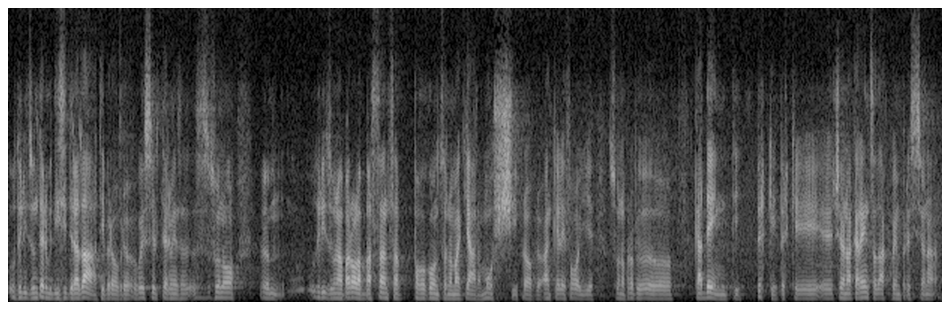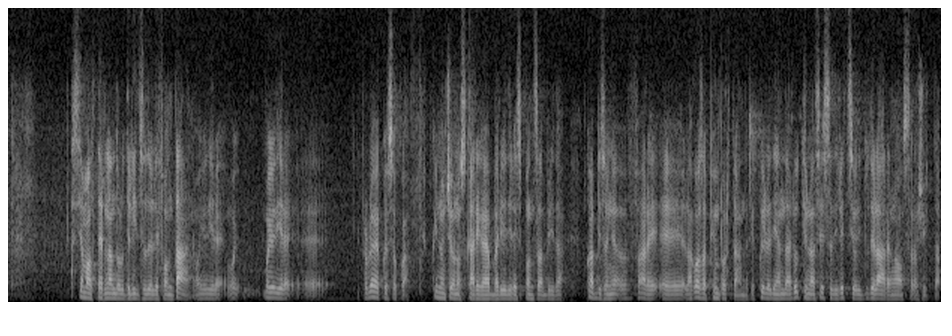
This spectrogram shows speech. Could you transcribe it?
utilizzo un termine, disidratati proprio, questo è il termine, sono, um, utilizzo una parola abbastanza poco consona ma chiara, mosci proprio, anche le foglie sono proprio cadenti, perché? Perché c'è una carenza d'acqua impressionante. Stiamo alternando l'utilizzo delle fontane, voglio dire, voglio dire eh, problema è questo qua, qui non c'è uno scaricabarile di responsabilità, qua bisogna fare eh, la cosa più importante, che è quella di andare tutti nella stessa direzione, di tutelare la nostra città.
